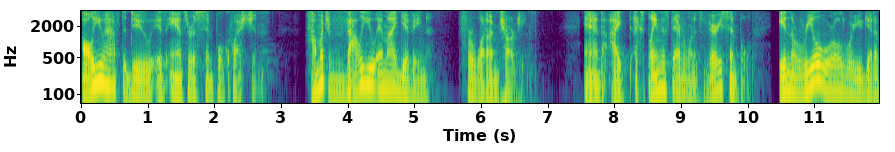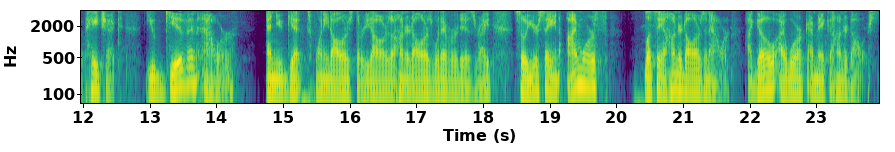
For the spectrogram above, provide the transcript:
All you have to do is answer a simple question: How much value am I giving for what I'm charging? And I explain this to everyone. It's very simple. In the real world, where you get a paycheck, you give an hour and you get $20, $30, $100, whatever it is, right? So you're saying, I'm worth, let's say, $100 an hour. I go, I work, I make $100.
